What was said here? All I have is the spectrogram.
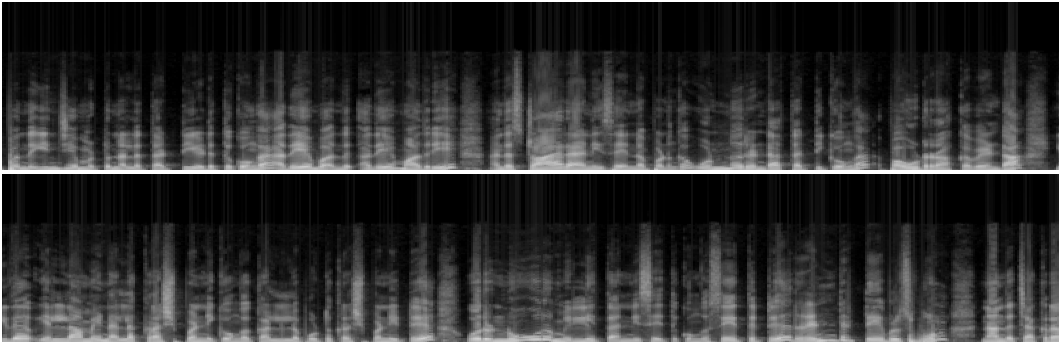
இப்போ இந்த இஞ்சியை மட்டும் நல்லா தட்டி எடுத்துக்கோங்க. அதே அதே மாதிரி அந்த ஸ்டார் ஆனிஸை என்ன பண்ணுங்கள் ஒன்று ரெண்டாக தட்டிக்கோங்க. பவுடர் ஆக்க வேண்டாம். இதை எல்லாமே நல்லா க்ரஷ் பண்ணிக்கோங்க. கல்லில் போட்டு க்ரஷ் பண்ணிவிட்டு ஒரு நூறு மில்லி தண்ணி சேர்த்துக்கோங்க. சேர்த்துட்டு ரெண்டு டேபிள் ஸ்பூன் நான் அந்த சக்கரா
